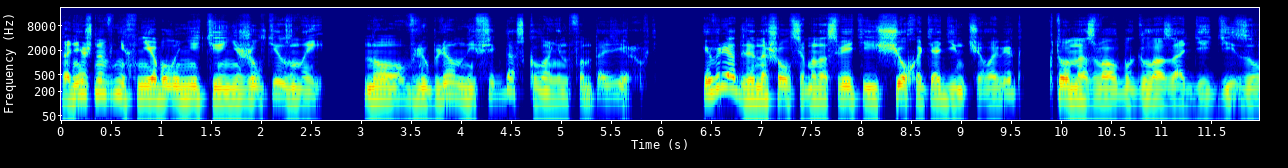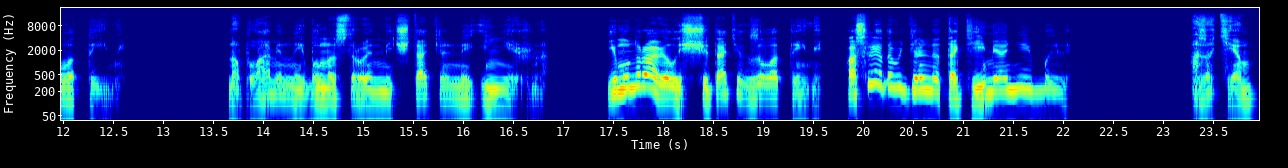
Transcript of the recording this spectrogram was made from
Конечно, в них не было ни тени желтизны, но влюбленный всегда склонен фантазировать, и вряд ли нашелся бы на свете еще хоть один человек, кто назвал бы глаза Диди золотыми. Но Пламенный был настроен мечтательно и нежно. Ему нравилось считать их золотыми, а, следовательно, такими они и были. А затем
